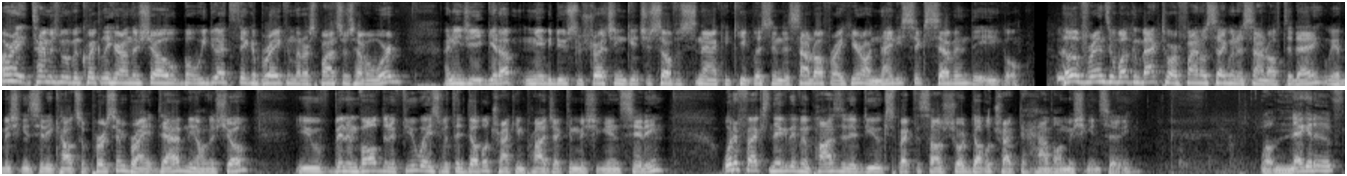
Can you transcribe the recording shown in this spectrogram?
all right, time is moving quickly here on the show, but we do have to take a break and let our sponsors have a word. I need you to get up, maybe do some stretching, get yourself a snack, and keep listening to Sound Off right here on 96.7 The Eagle. Hello, friends, and welcome back to our final segment of Sound Off today. We have Michigan City Council person Bryant Dabney on the show. You've been involved in a few ways with the double tracking project in Michigan City. What effects, negative and positive, do you expect the South Shore double track to have on Michigan City? Well, negative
